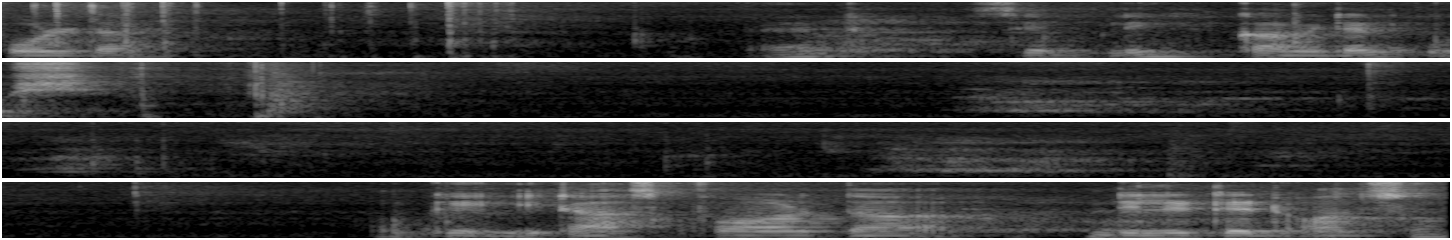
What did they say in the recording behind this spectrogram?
folder. And simply commit and push okay it asks for the deleted also.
